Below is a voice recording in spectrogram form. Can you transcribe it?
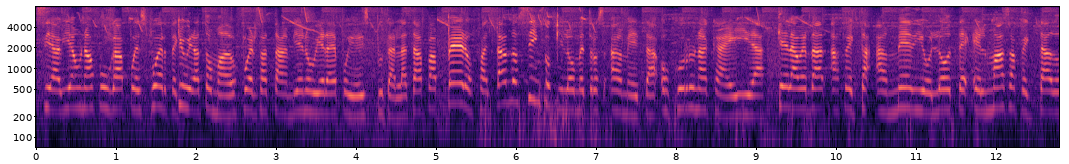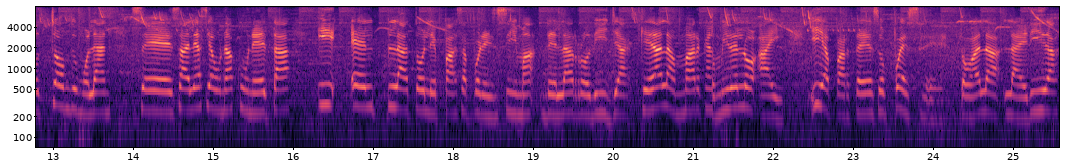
Si había una fuga pues fuerte que hubiera tomado fuerza también hubiera podido disputar la etapa, pero faltando 5 kilómetros a meta ocurre una caída que la verdad afecta a medio lote, el más afectado Tom Dumoulin se sale hacia una cuneta y el plato le pasa por encima de la rodilla, queda la marca, mírenlo ahí. Y aparte de eso, pues eh, toda la, la herida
